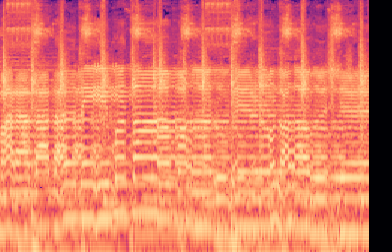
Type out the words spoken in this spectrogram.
મારા દાદાની મતા મારું ભેણો લાવશે.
